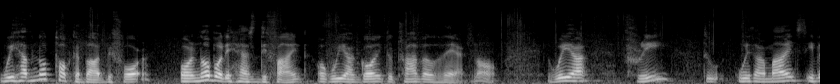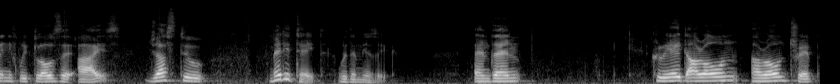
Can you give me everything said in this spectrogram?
we have not talked about before or nobody has defined or we are going to travel there. No. We are free to with our minds even if we close the eyes just to meditate with the music. And then create our own our own trip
